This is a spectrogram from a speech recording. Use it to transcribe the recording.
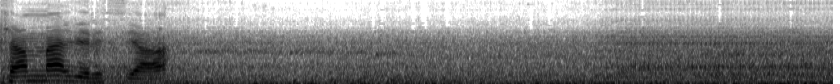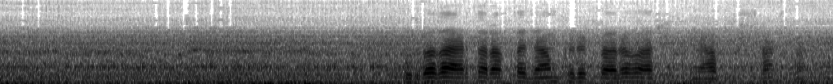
Mükemmel bir his ya. Burada da her tarafta cam kırıkları var. Ne yapmışlarsa.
